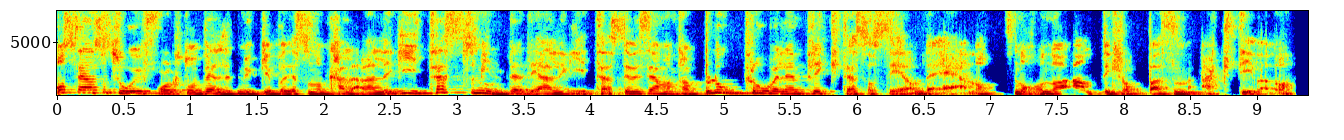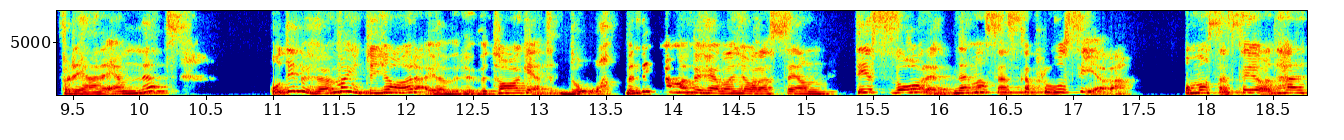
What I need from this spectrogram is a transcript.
Och sen så tror ju folk då väldigt mycket på det som de kallar allergitest som inte är ett allergitest. Det vill säga man tar blodprov eller en pricktest och ser om det är något, några antikroppar som är aktiva då för det här ämnet. Och det behöver man ju inte göra överhuvudtaget då, men det kan man behöva göra sen. Det är svaret när man sen ska provocera. Om man sen ska göra det här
